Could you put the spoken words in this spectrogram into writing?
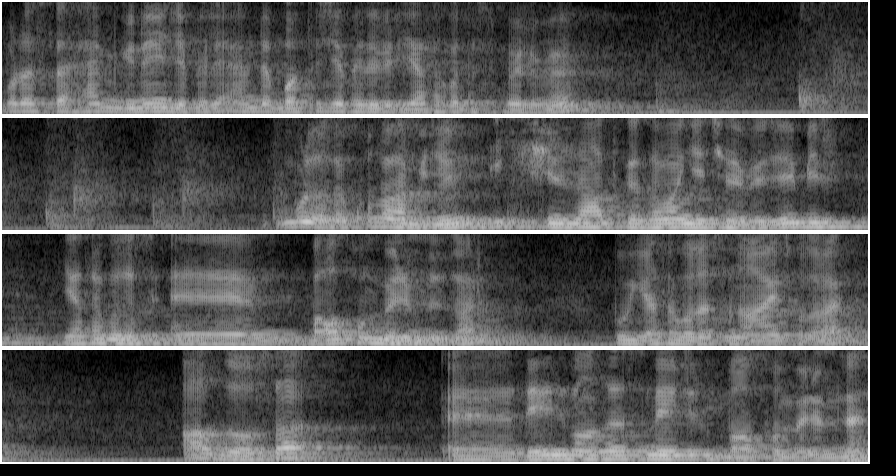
Burası da hem güney cepheli hem de batı cepheli bir yatak odası bölümü. Burada da kullanabileceğiniz iki kişinin rahatlıkla zaman geçirebileceği bir yatak odası, eee, balkon bölümümüz var. Bu yatak odasına ait olarak. Az da olsa eee, deniz manzarası mevcut balkon bölümünden.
